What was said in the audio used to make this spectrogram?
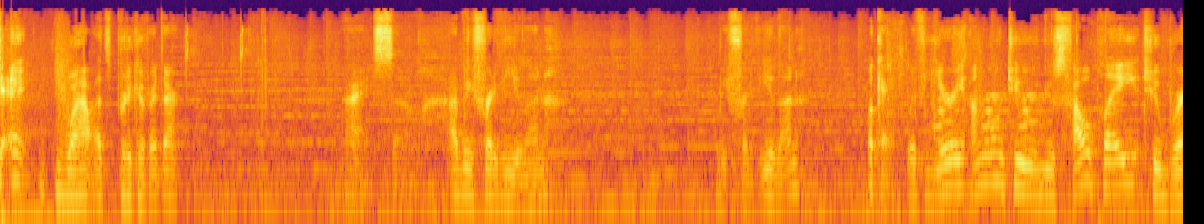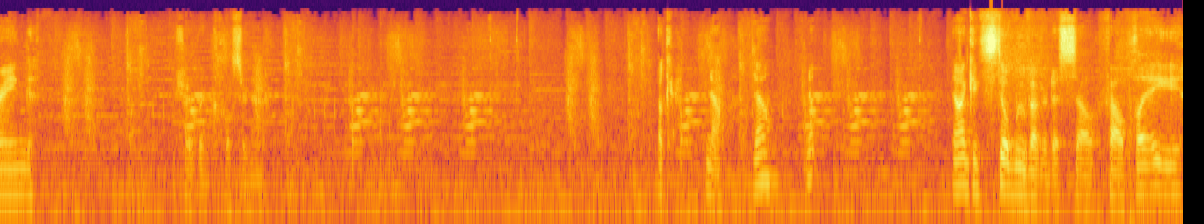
Dang! Wow, that's pretty good right there. Alright, so I'd be afraid of you then. I'd be afraid of you then. Okay, with Yuri, I'm going to use Foul Play to bring... Should I bring closer now? Okay, no, no, no. Now I can still move after this, so Foul Play...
